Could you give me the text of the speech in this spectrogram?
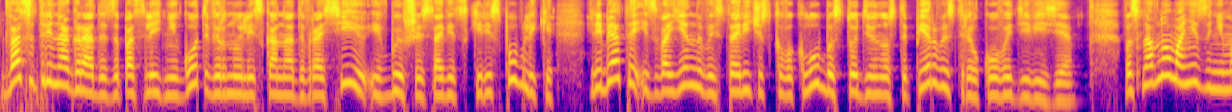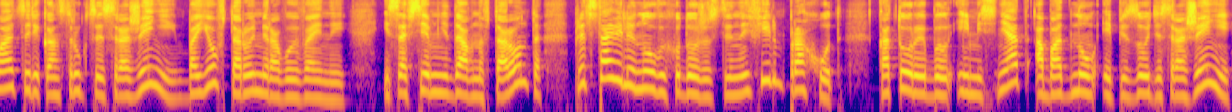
23 награды за последний год вернули из Канады в Россию и в бывшие советские республики ребята из военного исторического клуба 191-я стрелковая дивизия. В основном они занимаются реконструкцией сражений, боев Второй мировой войны. И совсем недавно в Торонто представили новый художественный фильм «Проход», который был ими снят об одном эпизоде сражений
